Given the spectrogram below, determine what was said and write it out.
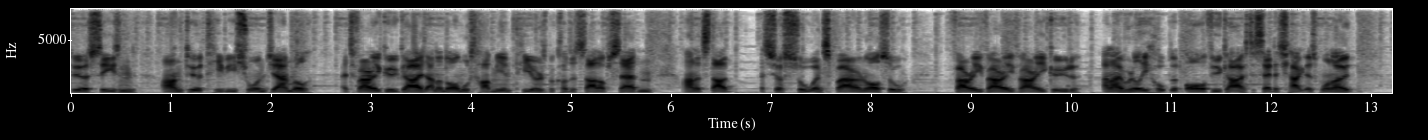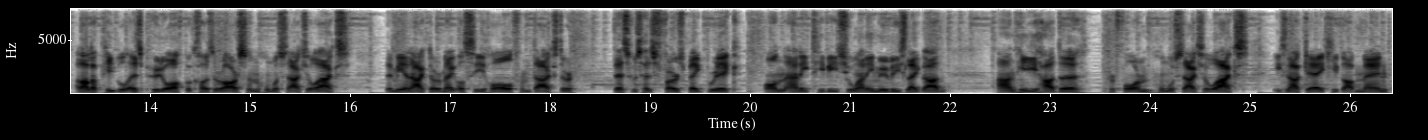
to a season and to a TV show in general. It's very good, guys, and it almost had me in tears because it's that upsetting and it's that it's just so inspiring. Also, very, very, very good, and I really hope that all of you guys decide to check this one out. A lot of people is put off because there are some homosexual acts. The main actor, Michael C. Hall from Dexter, this was his first big break on any TV show, any movies like that and he had to perform homosexual acts. He's not gay, keep that in mind.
